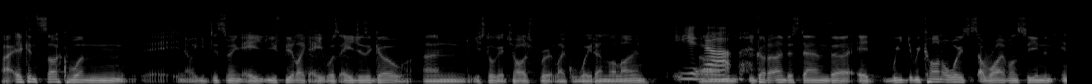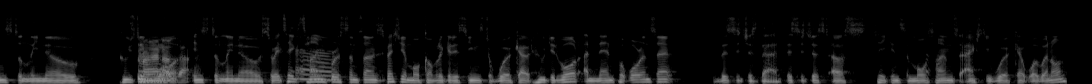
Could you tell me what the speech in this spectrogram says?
Uh, it can suck when eh, you know you did something you feel like eight was ages ago, and you still get charged for it like way down the line. Yeah. Um, you got to understand that it we we can't always just arrive on scene and instantly know who's No, I done know what. Instantly know. So it takes time Uh. for us sometimes, especially on more complicated scenes, to work out who did what and then put warrants out. So this is just that. This is just us taking some more time to actually work out what went on,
